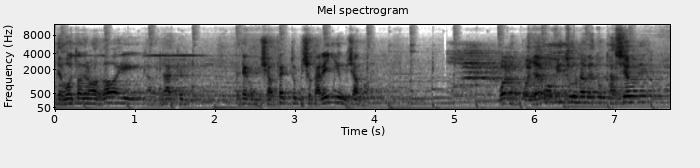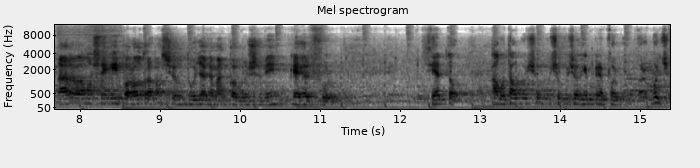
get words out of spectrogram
devoto de los dos y la verdad es que tengo mucho afecto, mucho cariño y mucho amor. Bueno, pues ya hemos visto una de tus pasiones, ahora vamos a seguir por otra pasión tuya que me han mucho a mí, que es el fútbol. ¿Cierto? Me ha gustado mucho, mucho, mucho siempre el fútbol, pero mucho.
